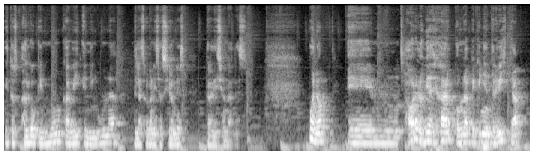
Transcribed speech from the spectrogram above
Esto es algo que nunca vi en ninguna de las organizaciones tradicionales. Bueno, em, ahora los voy a dejar con una pequeña entrevista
